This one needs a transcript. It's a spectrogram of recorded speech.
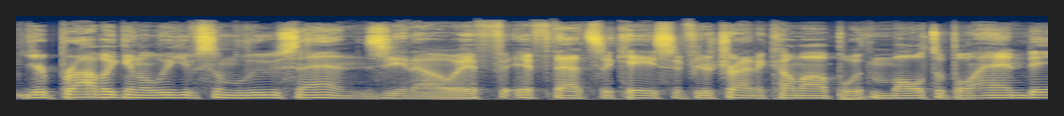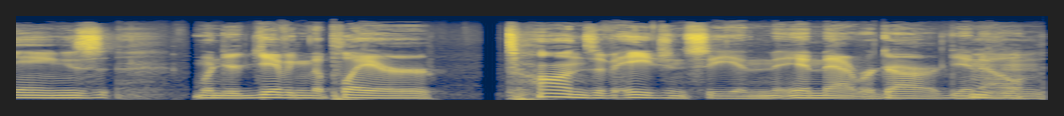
you're probably gonna leave some loose ends, you know, if if that's the case. If you're trying to come up with multiple endings when you're giving the player tons of agency in in that regard, you know,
